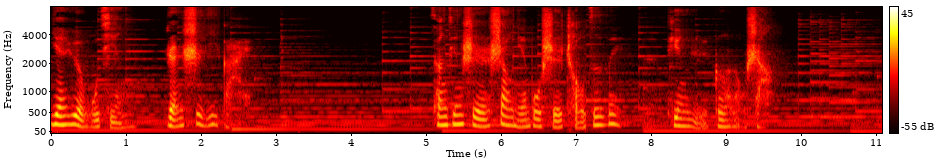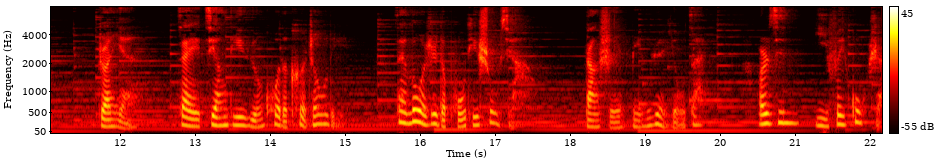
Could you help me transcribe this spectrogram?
烟月无情，人事易改。曾经是少年不识愁滋味，听雨歌楼上。转眼，在江堤云阔的客舟里，在落日的菩提树下，当时明月犹在，而今已非故人。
